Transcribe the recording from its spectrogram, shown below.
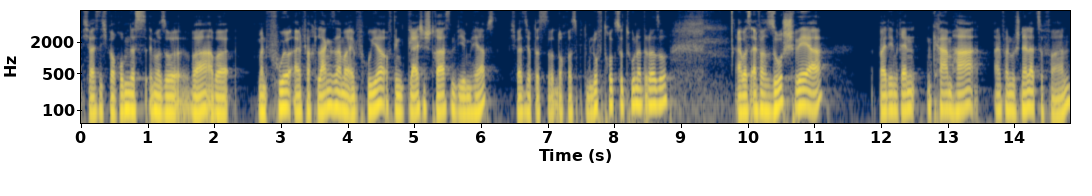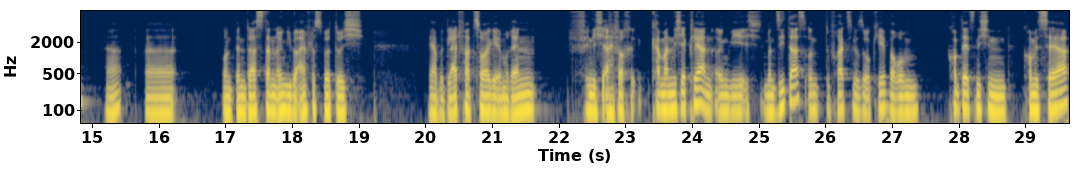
Ich weiß nicht, warum das immer so war, aber man fuhr einfach langsamer im Frühjahr auf den gleichen Straßen wie im Herbst. Ich weiß nicht, ob das noch was mit dem Luftdruck zu tun hat oder so. Aber es ist einfach so schwer, bei den Rennen ein kmh einfach nur schneller zu fahren. Ja? Äh, und wenn das dann irgendwie beeinflusst wird durch ja, Begleitfahrzeuge im Rennen, finde ich einfach, kann man nicht erklären. Irgendwie, ich, man sieht das und du fragst dich nur so, okay, warum kommt da jetzt nicht ein Kommissär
